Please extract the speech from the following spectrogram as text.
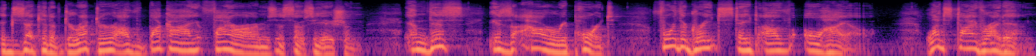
Executive Director of Buckeye Firearms Association, and this is our report for the great state of Ohio. Let's dive right in.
